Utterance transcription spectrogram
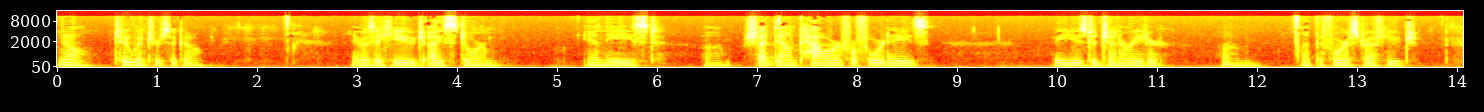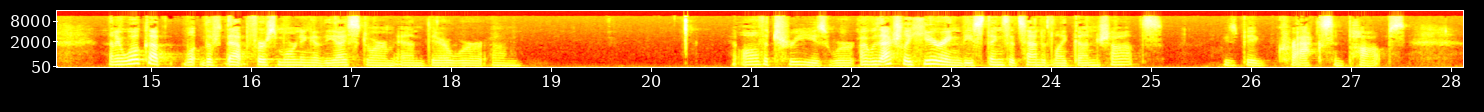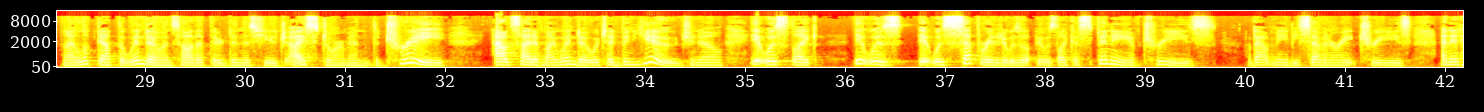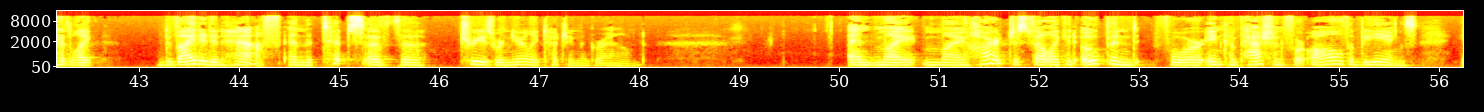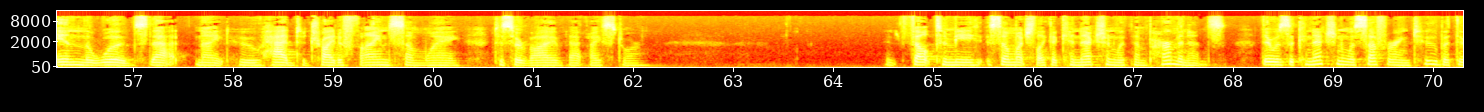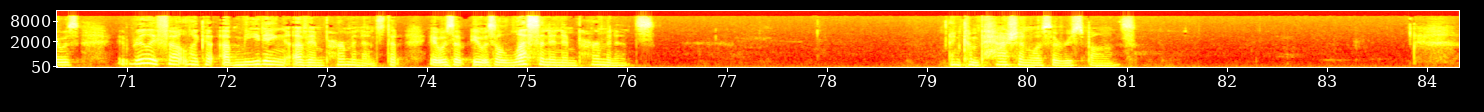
No, two winters ago. There was a huge ice storm in the east, um, shut down power for four days. We used a generator um, at the forest refuge. And I woke up that first morning of the ice storm, and there were um, all the trees were. I was actually hearing these things that sounded like gunshots, these big cracks and pops. And I looked out the window and saw that there'd been this huge ice storm, and the tree outside of my window, which had been huge, you know, it was like it was it was separated. It was a, it was like a spinney of trees, about maybe seven or eight trees, and it had like divided in half, and the tips of the trees were nearly touching the ground. And my my heart just felt like it opened for in compassion for all the beings in the woods that night who had to try to find some way to survive that ice storm. It felt to me so much like a connection with impermanence. There was a connection with suffering too, but there was, it really felt like a, a meeting of impermanence, that it was a, it was a lesson in impermanence. And compassion was the response.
